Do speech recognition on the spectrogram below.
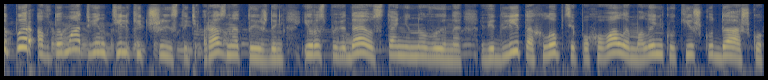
Тепер автомат він тільки чистить раз на тиждень і розповідає останні новини. Від літа хлопці поховали маленьку кішку Дашку.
